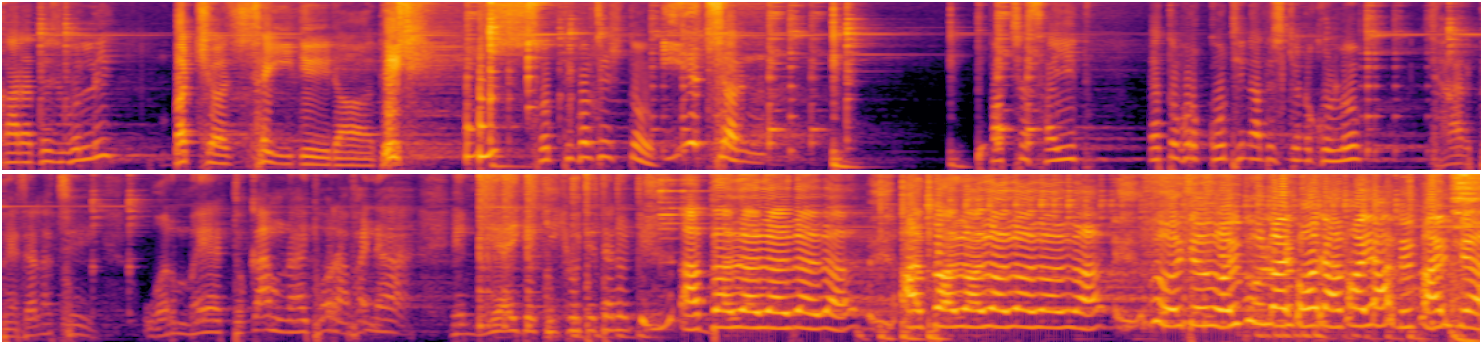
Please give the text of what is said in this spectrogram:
কার আদেশ বললি? বাচ্চা সেইদের আদেশ। সত্যি বলছিস তো? ইয়ে স্যার। বাচ্চা সাইদ এত বড় কঠিন আদেশ কেন করল? যার ভেজাল আছে। ওর মেয়ের তো কাম নাই পড়া ভাই না এ মেয়েকে কি করছে জানো আব্বা ওই পড়া ভাই আমি পাই না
